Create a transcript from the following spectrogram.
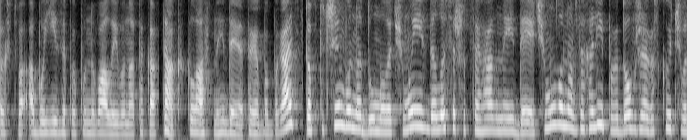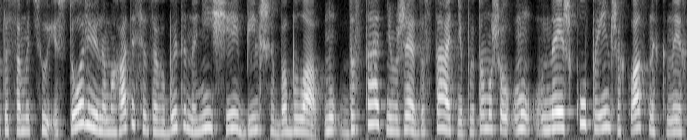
авторства, або їй запропонували, і вона така: так, класна ідея, треба брати. Тобто, чим вона думала, чому їй здалося, що це гарна ідея? Чому вона взагалі продовжує розкручувати саме цю історію, і намагатися заробити на ній ще більше бабла? Ну достатньо вже достатньо, при тому, що ну у неї ж купа інших класних книг.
